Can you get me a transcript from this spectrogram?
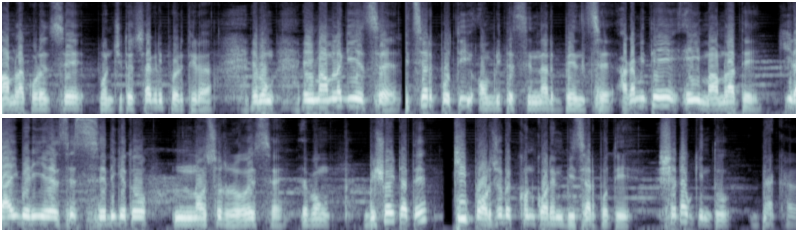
মামলা করেছে বঞ্চিত চাকরি প্রার্থীরা এবং এই মামলা গিয়েছে, বিচারপতি অমৃতা সিনহার বেঞ্চে। আগামীতে এই মামলাতে কি রায় বেরিয়ে এসেছে সেদিকে তো নজর রয়েছে এবং বিষয়টাতে কি পর্যবেক্ষণ করেন বিচারপতি, সেটাও কিন্তু দেখার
